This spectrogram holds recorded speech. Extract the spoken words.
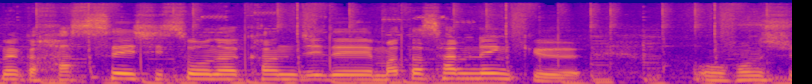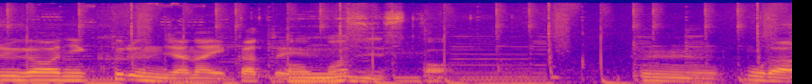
なんか発生しそうな感じでまた3連休本州側に来るんじゃないかとあいう。マジですか？うん、ほら、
